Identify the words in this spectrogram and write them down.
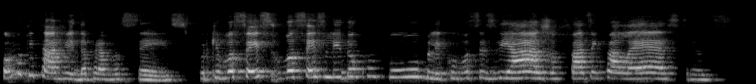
Como que tá a vida para vocês? Porque vocês vocês lidam com o público, vocês viajam, fazem palestras.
